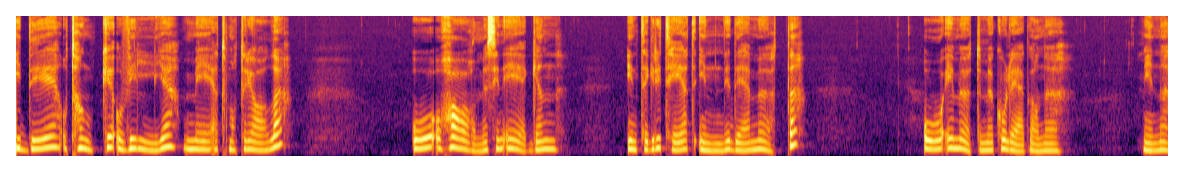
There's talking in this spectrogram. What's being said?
idé og tanke og vilje med et materiale, og å ha med sin egen integritet inn i det møtet, og i møte med kollegaene mine.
